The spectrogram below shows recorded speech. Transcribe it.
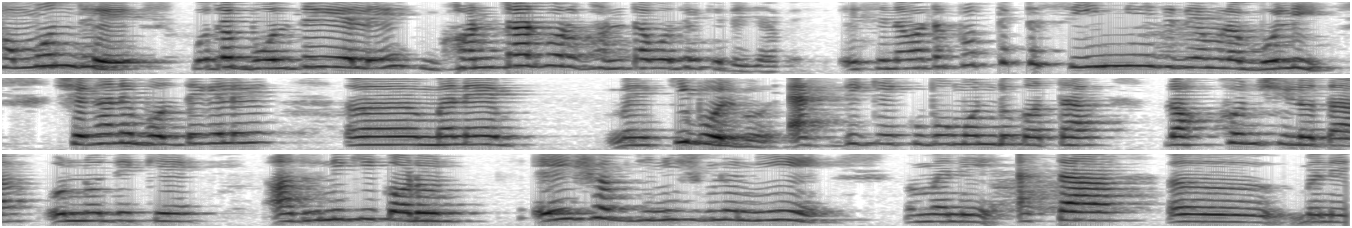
সম্বন্ধে বোধহয় বলতে গেলে ঘণ্টার পর ঘণ্টা বোধহয় কেটে যাবে। এই সিনেমাটার প্রত্যেকটা সিন নিয়ে যদি আমরা বলি, সেখানে বলতে গেলে মানে কি বলব? একদিকে কুপমণ্ডকতা, রক্ষণশীলতা, অন্যদিকে আধুনিকীকরণ এই সব জিনিসগুলো নিয়ে মানে একটা, আহ মানে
